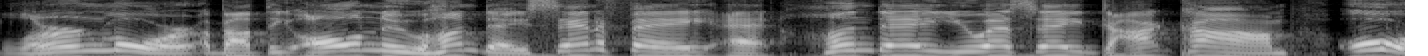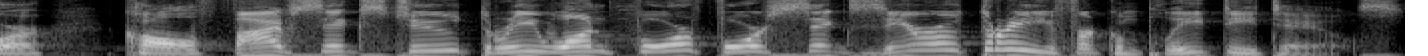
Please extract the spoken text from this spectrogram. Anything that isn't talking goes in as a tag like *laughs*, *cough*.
Learn more about the all-new Hyundai Santa Fe at hyundaiusa.com or call 562-314-4603 for complete details.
